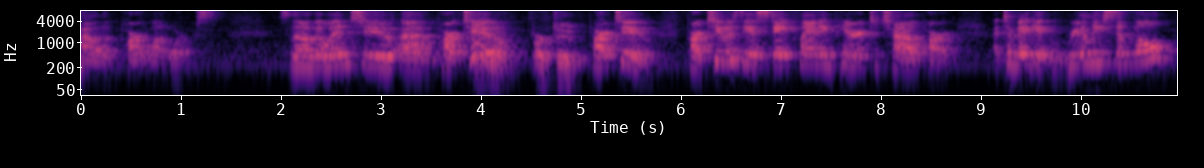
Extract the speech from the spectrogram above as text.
how the part one works. So then I'll go into um, part two. part two. Part two. Part two is the estate planning parent to child part. Uh, To make it really simple,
